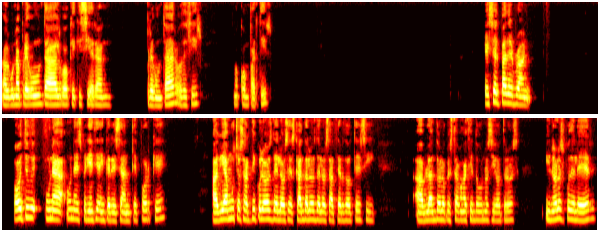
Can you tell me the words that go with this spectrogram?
alguna pregunta, algo que quisieran preguntar o decir o compartir? Es el Padre Ron. Hoy tuve una, una experiencia interesante porque había muchos artículos de los escándalos de los sacerdotes y hablando lo que estaban haciendo unos y otros y no los pude leer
